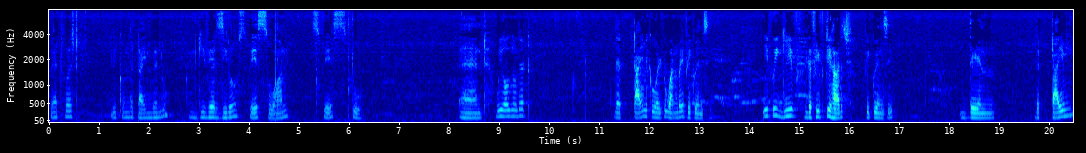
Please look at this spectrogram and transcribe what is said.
So at first click on the time value and give here 0 space 1 space 2 and we all know that that time equal to 1 by frequency. If we give the 50 hertz frequency then the time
